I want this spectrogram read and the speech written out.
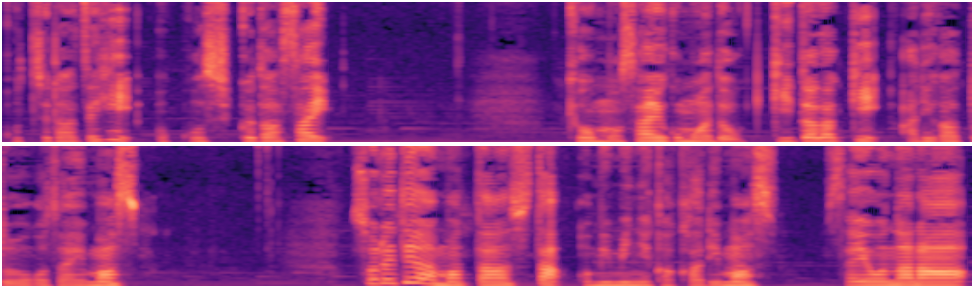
こちらぜひお越しください。今日も最後までお聞きいただきありがとうございます。それではまた明日お耳にかかります。さようなら。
